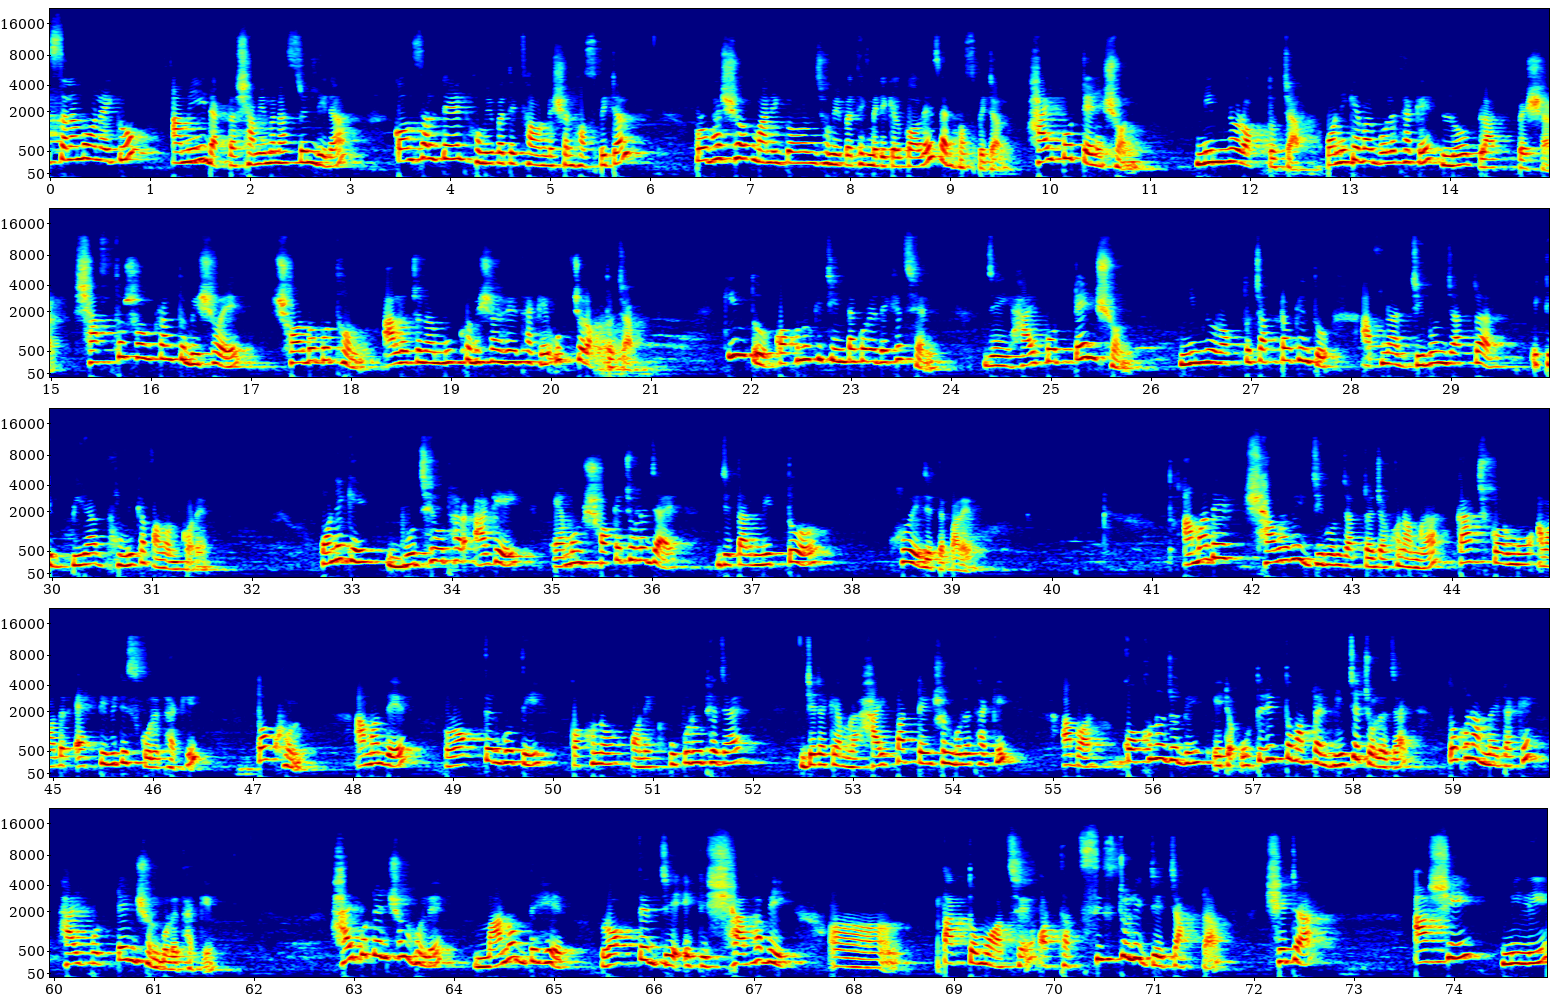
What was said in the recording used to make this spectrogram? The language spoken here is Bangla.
আসসালামু আলাইকুম, আমি doctor Shamima Nasrin Dina consultant homeopathic foundation hospital প্রভাষক Manikganj homeopathic medical college and hospital hypotension নিম্ন রক্তচাপ, অনেকে আবার বলে থাকে লো ব্লাড প্রেশার স্বাস্থ্য সংক্রান্ত বিষয়ে সর্বপ্রথম আলোচনার মুখ্য বিষয় হয়ে থাকে উচ্চ রক্তচাপ। কিন্তু কখনো কি চিন্তা করে দেখেছেন যে হাইপোটেনশন নিম্ন রক্তচাপটাও কিন্তু আপনার জীবনযাত্রার একটি বিরাট ভূমিকা পালন করে। অনেকে বুঝে ওঠার আগেই এমন শকে চলে যায় যে তার মৃত্যু হয়ে যেতে পারে। আমাদের স্বাভাবিক জীবনযাত্রা যখন আমরা কাজকর্ম, আমাদের অ্যাক্টিভিটিস করে থাকি, তখন আমাদের রক্তের গতি কখনো অনেক উপরে উঠে যায়, যেটাকে আমরা হাইপার টেনশন বলে থাকি। আবার কখনো যদি এটা অতিরিক্ত মাত্রায় নিচে চলে যায়, তখন আমরা এটাকে হাইপোটেনশন বলে থাকি। হাইপোটেনশন হলে মানব দেহের রক্তের যে একটি স্বাভাবিক তারতম্য আছে, অর্থাৎ সিস্টোলিক যে চাপটা, সেটা আশি মিলি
